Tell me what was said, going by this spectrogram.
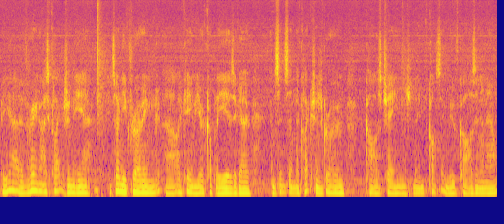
But yeah, a very nice collection here. It's only growing. Uh, I came here a couple of years ago, and since then the collection's grown. Cars change, and they constantly move cars in and out.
